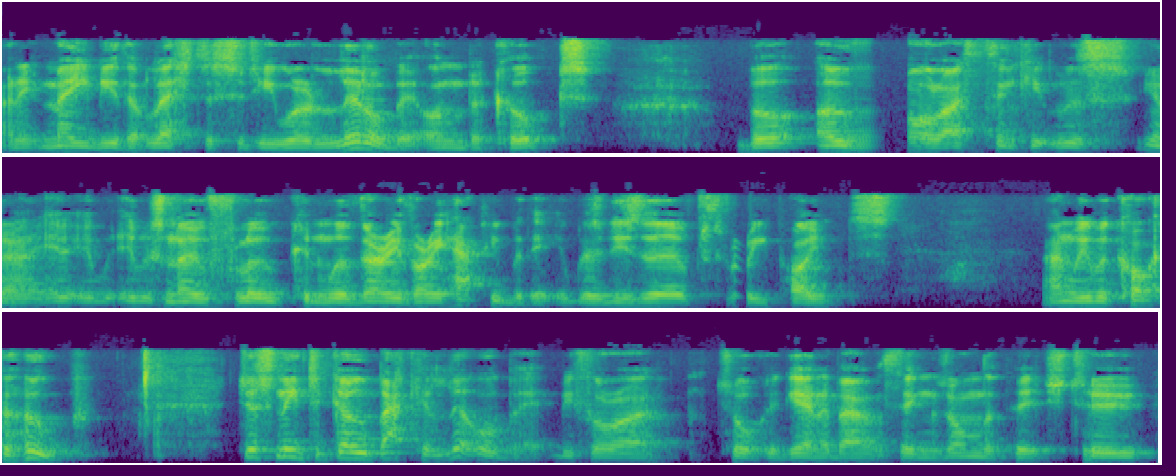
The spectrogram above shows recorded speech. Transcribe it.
And it may be that Leicester City were a little bit undercooked, but overall, I think it was, you know, it, it was no fluke, and we're very, very happy with it. It was deserved three points, and we were cock a hoop. Just need to go back a little bit before I talk again about things on the pitch to,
